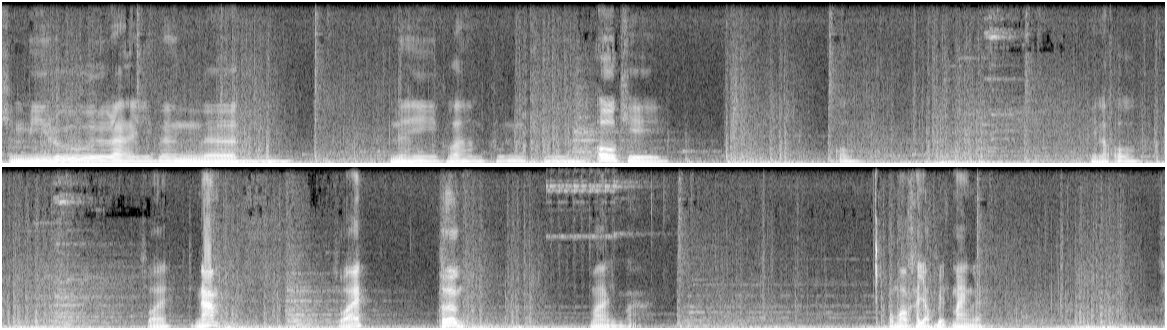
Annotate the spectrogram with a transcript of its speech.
ฉันไม่รู้อะไร เคโอ้เห็นแล้วโอ้สวยถึงน้ำสวย เพิ่ง ไม่มา ผมว่าขยับเบ็ดแม่งเลย ข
